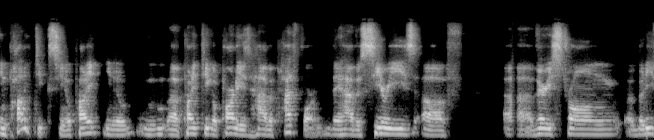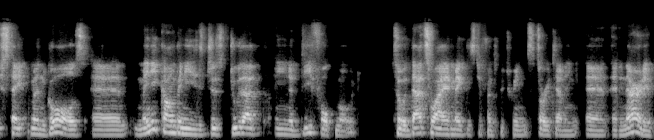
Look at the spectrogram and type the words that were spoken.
in politics. You know, polit- you know, uh, political parties have a platform. They have a series of uh, very strong belief statement goals, and many companies just do that in a default mode. So that's why I make this difference between storytelling and, and narrative.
